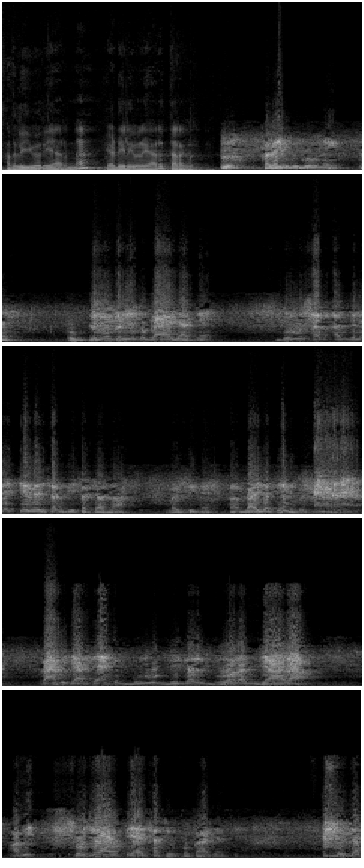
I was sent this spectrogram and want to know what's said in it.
அதில் இவர் யாருன்னா இடையில இவர் யார் தரகர் कलयुग में गुरु नहीं नहीं वो गुरुओं के लिए तो गाया जाते हैं गुरु सब अंधले चेले सबकी सच्चा नाम भाई ठीक है हाँ गाए जाते हैं ना भाई कहा भी जाते हैं कि गुरु बिगड़ घोर अंजारा अभी सोच रहा होते हैं सच को कहा जाते हैं। तो जब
